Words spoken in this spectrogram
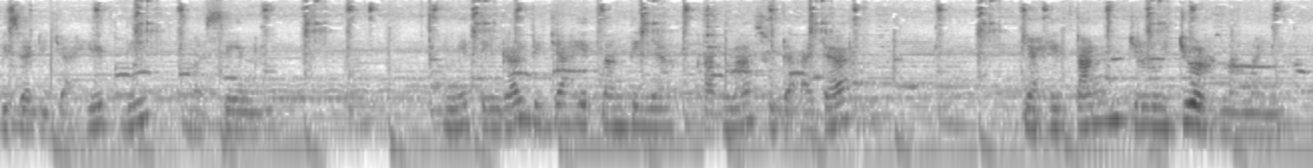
bisa dijahit di mesin. Ini tinggal dijahit nantinya karena sudah ada jahitan jelujur namanya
